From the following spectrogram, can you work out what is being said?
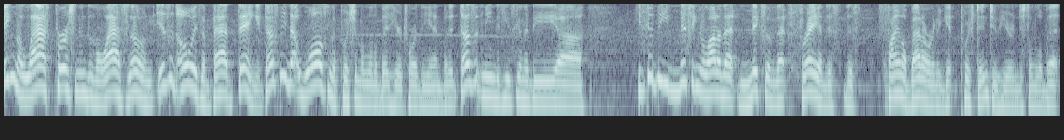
being the last person into the last zone isn't always a bad thing. It does mean that wall's going to push him a little bit here toward the end, but it doesn't mean that he's going to be uh, he's going to be missing a lot of that mix of that fray of this this final battle we're going to get pushed into here in just a little bit.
